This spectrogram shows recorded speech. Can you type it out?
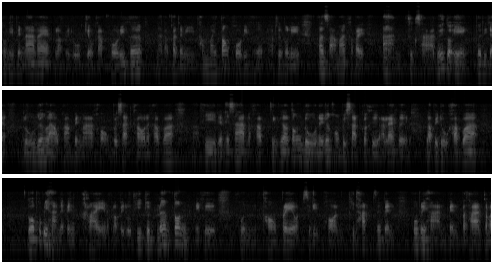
ตรงนี้เป็นหน้าแรกเราไปดูเกี่ยวกับ polyherb นะเราก็จะมีทำไมต้อง polyherb นะครับซึ่งตรงนี้ท่านสามารถเข้าไปอ่านศึกษาด้วยตัวเอง เพื่อที่จะรู้เรื่องราวความเป็นมาของบริษัทเขานะครับว่าที่เรียนให้ทราบนะครับ สิ่งที่เราต้องดูในเรื่องของบริษัทก็คืออันแรกเลย เราไปดูครับว่าตัวผู้บริหารเนี่ยเป็นใครนะเราไปดูที่จุดเริ่มต้นนี่คือคุณทองเปลวสิริพรพิทักษ์ซึ่งเป็น ผู้บริหารเป็นประธานกรรม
